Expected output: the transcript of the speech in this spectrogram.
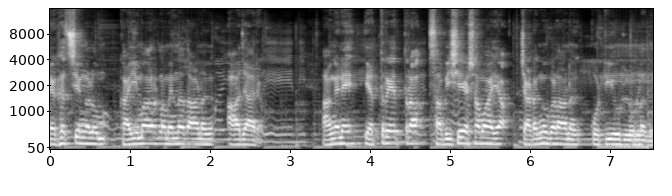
രഹസ്യങ്ങളും കൈമാറണമെന്നതാണ് ആചാരം. അങ്ങനെ എത്രയെത്ര സവിശേഷമായ ചടങ്ങുകളാണ് കൊട്ടിയൂരിലുള്ളത്.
